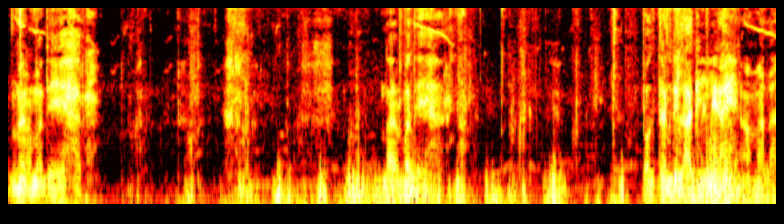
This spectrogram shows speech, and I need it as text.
नर्मदे हर. नर्मदे हर. पगदंडी लागलेली आहे आम्हाला.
